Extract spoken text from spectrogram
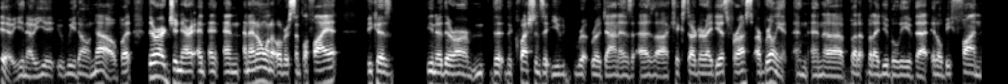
you. You know, you we don't know, but there are generic, and and and, and I don't want to oversimplify it because you know there are the the questions that you wrote down as as uh, Kickstarter ideas for us are brilliant, and and uh, but but I do believe that it'll be fun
